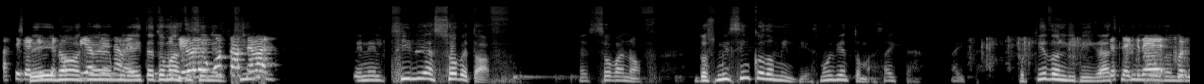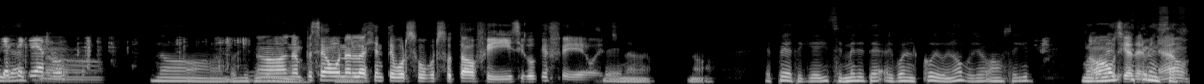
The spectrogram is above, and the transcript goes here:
así que aquí se no, confía mira, ahí está Tomás, si no le gusta, se van. En el Kilia Sovetov, Sovanov, 2005-2010. Muy bien, Tomás. Ahí está. Ahí está. ¿Por qué Don Lipigas? Porque, se cree, porque se cree no. No, don no, no empecé a poner a la gente por su, por su estado físico. Qué feo sí, No, no, no. Espérate, que dice, métete, ahí pone el código, ¿no? Pues ya vamos a seguir. no, si ya este terminamos.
